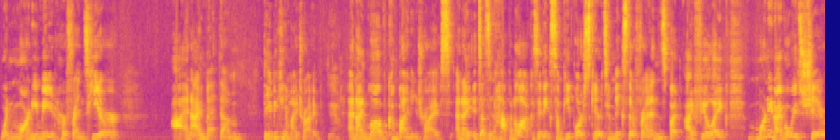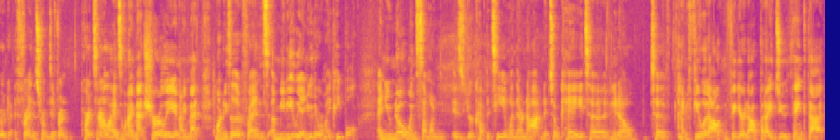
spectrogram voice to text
when Marnie made her friends here, I, and I met them. They became my tribe, Yeah. and I love combining tribes. And I, it doesn't happen a lot because I think some people are scared to mix their friends. But I feel like Marnie and I have always shared friends from different parts in our lives. And when I met Shirley and I met Marnie's other friends, immediately I knew they were my people. And you know when someone is your cup of tea and when they're not, and it's okay to you know to kind of feel it out and figure it out. But I do think that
